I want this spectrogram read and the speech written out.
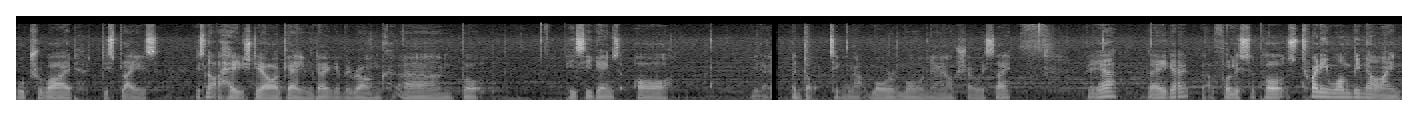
ultra wide displays. It's not a HDR game, don't get me wrong, um, but PC games are, adopting that more and more now, shall we say. But yeah, there you go. That fully supports 21 by 9.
